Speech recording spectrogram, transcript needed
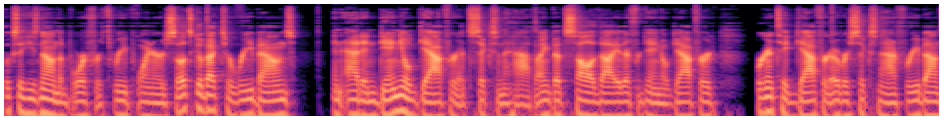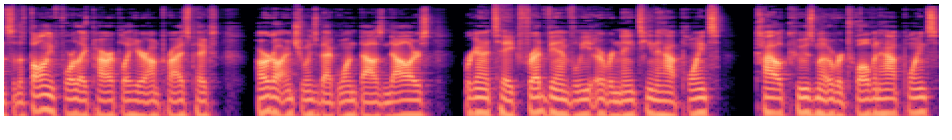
Looks like he's now on the board for three pointers. So let's go back to rebounds and add in Daniel Gafford at six and a half. I think that's solid value there for Daniel Gafford. We're going to take Gafford over six and a half rebounds. So the following four leg power play here on prize picks, hard entry wins back $1,000. We're going to take Fred VanVleet over 19 and a half points, Kyle Kuzma over 12 and a half points,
